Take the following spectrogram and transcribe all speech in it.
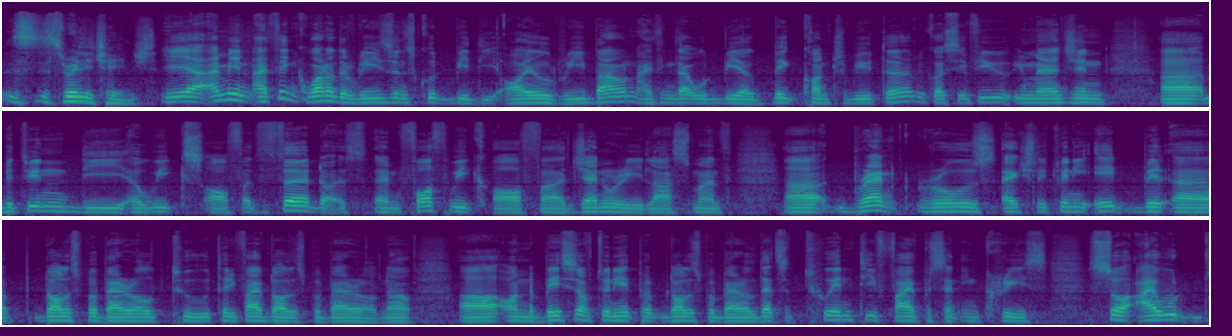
it's, it's really changed. Yeah, I mean, I think one of the reasons could be the oil rebound. I think that would be a big contributor because if you imagine uh, between the uh, weeks of uh, the third and fourth week of uh, January last month, uh, Brent rose actually $28 uh, dollars per barrel to $35 per barrel. Now, on the basis of $28 per barrel, that's a 25% increase. So I would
